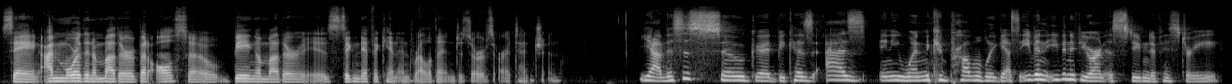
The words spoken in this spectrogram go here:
saying, I'm more than a mother, but also being a mother is significant and relevant and deserves our attention. Yeah, this is so good because as anyone could probably guess, even even if you aren't a student of history,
